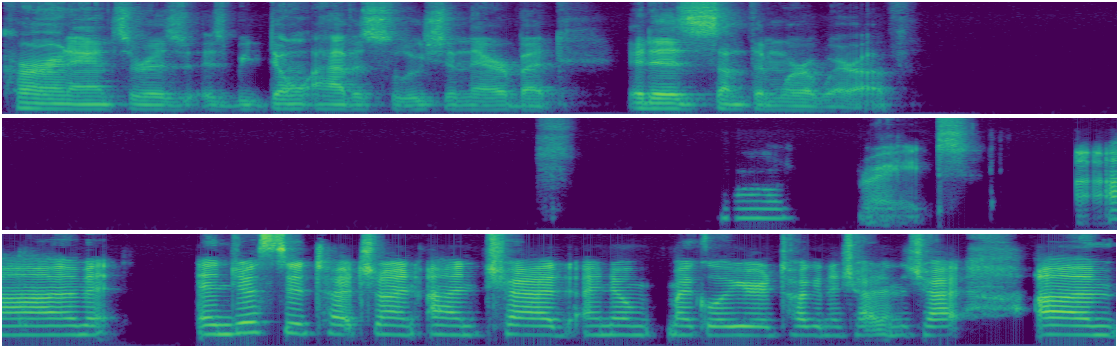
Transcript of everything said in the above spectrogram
current answer is is we don't have a solution there, but it is something we're aware of. All right. Um, and just to touch on on Chad, I know Michael, you're talking to Chad in the chat. Um,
